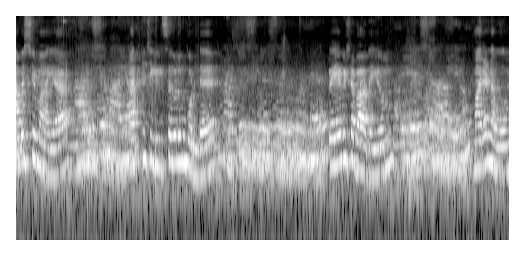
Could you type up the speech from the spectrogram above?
ആവശ്യമായ മറ്റ് ചികിത്സകളും കൊണ്ട് പേവിഷബാധയും മരണവും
